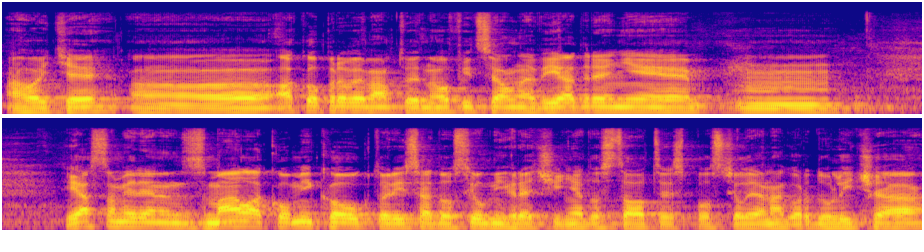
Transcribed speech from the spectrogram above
Ahojte. Ako prvé mám tu jedno oficiálne vyjadrenie. Um, ja som jeden z mála komikov, ktorý sa do silných rečí nedostal cez postel Jana Gorduliča.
